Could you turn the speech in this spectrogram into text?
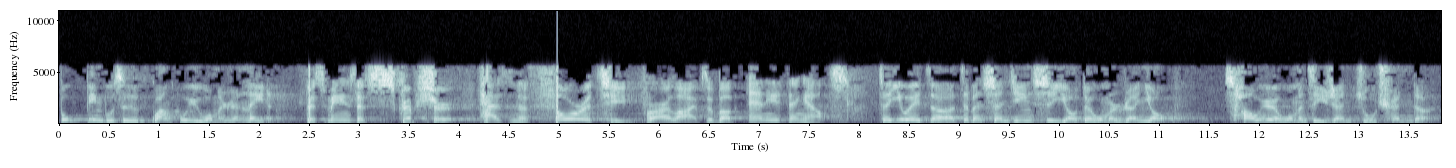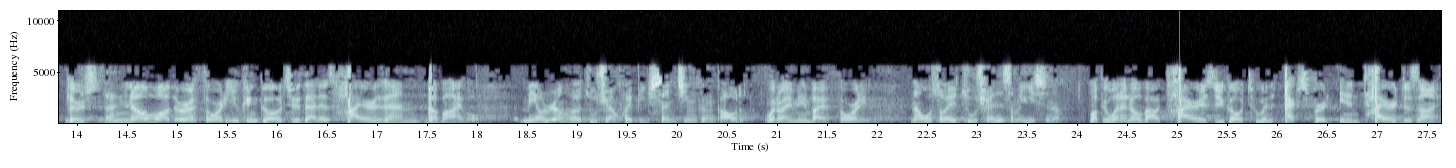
不，并不是关乎于我们人类的。 This means that Scripture has an authority for our lives above anything else. 这意味着这本圣经是有对我们人有 超越我们自己人主权的 There's 存在， no other authority you can go to that is higher than the Bible. 没有任何主权会比圣经更高的。 What do I mean by authority? 那我所谓主权是什么意思呢？ Well, if you want to know about tires, you go to an expert in tire design.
